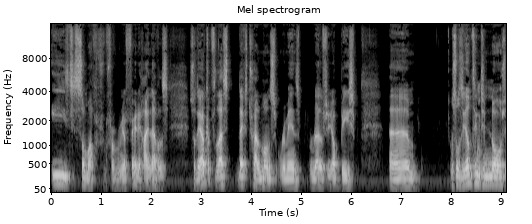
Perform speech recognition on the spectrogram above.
eased somewhat from, from you know, fairly high levels. So the outlook for the last, next 12 months remains relatively upbeat. Um, so the other thing to note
